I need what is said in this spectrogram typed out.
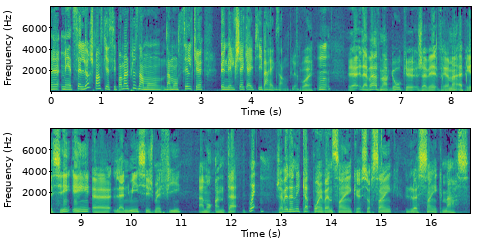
euh, mais celle-là, je pense que c'est pas mal plus dans mon, dans mon style que une milkshake à pied, par exemple. là. Ouais. Mm. La, la brave Margot que j'avais vraiment appréciée et euh, la nuit, si je me fie à mon Untap, Ouais. j'avais donné 4.25 sur 5 le 5 mars.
